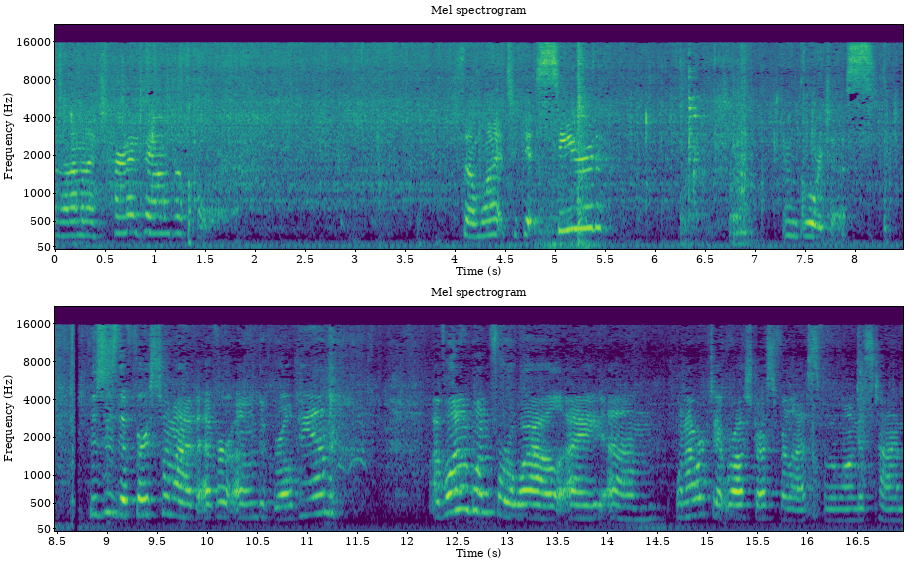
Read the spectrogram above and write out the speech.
And then I'm going to turn it down to four. So I want it to get seared and gorgeous. This is the first time I've ever owned a grill pan. I've wanted one for a while. I um, When I worked at Ross Dress for Less for the longest time,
